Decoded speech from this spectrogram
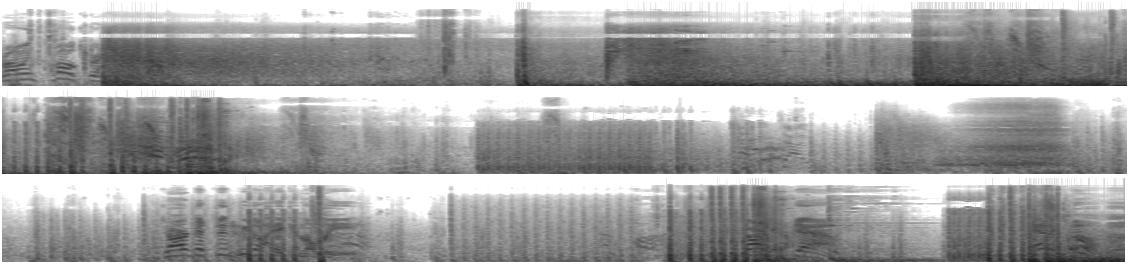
Throwing smoke grenade. Target's in sight. taken the lead. Target down. Enemy.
